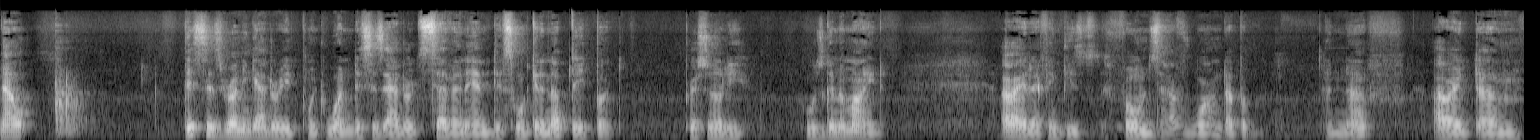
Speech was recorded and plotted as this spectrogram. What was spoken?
Now, this is running Android 8.1. This is Android 7, and this won't get an update, but personally, who's gonna mind? Alright, I think these phones have warmed up enough. Alright, um,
